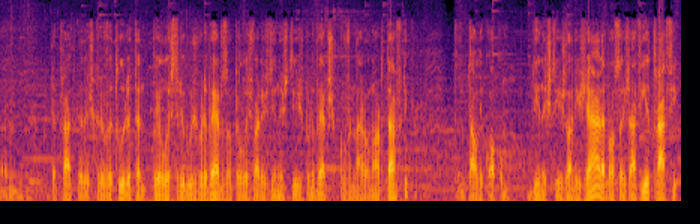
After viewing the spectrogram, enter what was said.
um, da prática da escravatura, tanto pelas tribos berberes ou pelas várias dinastias berberes que governaram o Norte de África, tal e qual como dinastias de origem árabe, ou seja, já havia tráfico,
